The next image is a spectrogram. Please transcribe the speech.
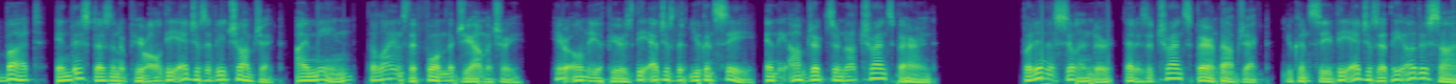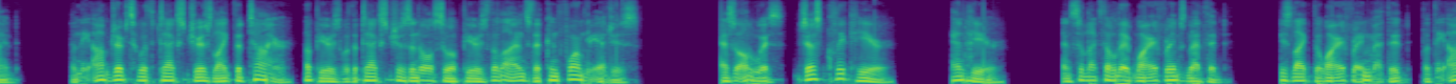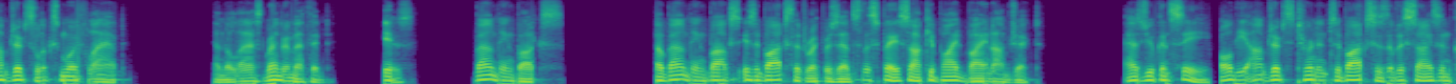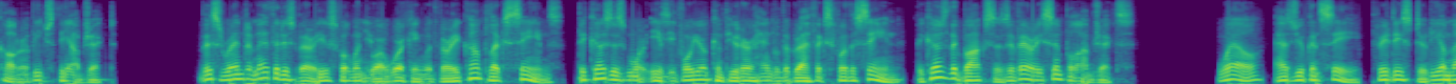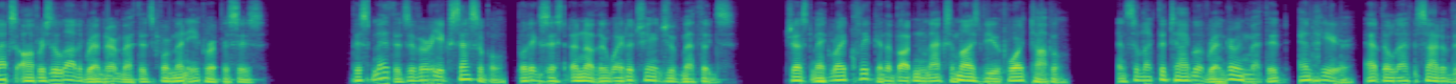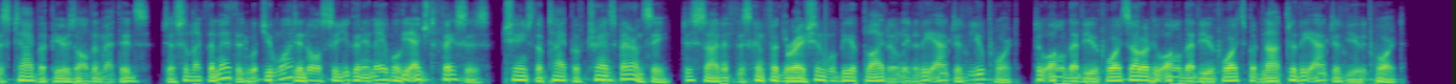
But, in this doesn't appear all the edges of each object, I mean, the lines that form the geometry. Here only appears the edges that you can see, and the objects are not transparent. But in the cylinder, that is a transparent object, you can see the edges at the other side. And the objects with textures like the tire, appears with the textures and also appears the lines that conform the edges. As always, just click here. And here. And select the lit wireframes method. Is like the wireframe method, but the objects looks more flat. And the last render method is bounding box. A bounding box is a box that represents the space occupied by an object. As you can see, all the objects turn into boxes of the size and color of each the object. This render method is very useful when you are working with very complex scenes, because it's more easy for your computer handle the graphics for the scene, because the boxes are very simple objects. Well, as you can see, 3D Studio Max offers a lot of render methods for many purposes. This methods are very accessible, but exist another way to change of methods. Just make right click in the button Maximize Viewport toggle and select the tab of rendering method, and here, at the left side of this tab appears all the methods, just select the method what you want and also you can enable the edged faces, change the type of transparency, decide if this configuration will be applied only to the active viewport, to all the viewports or to all the viewports but not to the active viewport.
